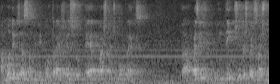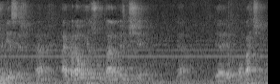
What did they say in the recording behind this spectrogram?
A modelização que tem por trás disso é bastante complexa. Tá? Mas, enfim, entendidas quais são as premissas, né? aí qual é o resultado que a gente chega. Né? E aí eu compartilho.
